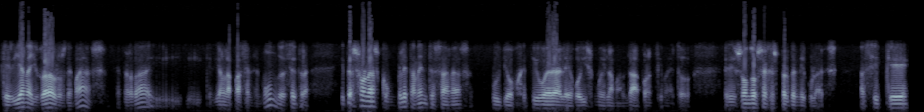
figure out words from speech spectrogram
querían ayudar a los demás, ¿verdad? Y, y querían la paz en el mundo, etcétera. Y personas completamente sanas cuyo objetivo era el egoísmo y la maldad por encima de todo. Es decir, son dos ejes perpendiculares. Así que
